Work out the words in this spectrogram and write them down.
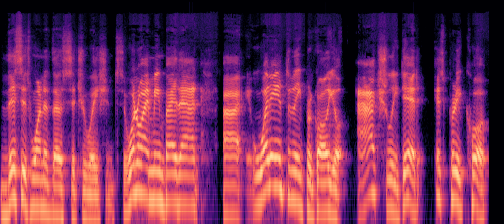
this is one of those situations. So, what do I mean by that? Uh, what Anthony Bragalia actually did is pretty cool.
